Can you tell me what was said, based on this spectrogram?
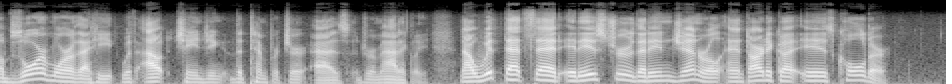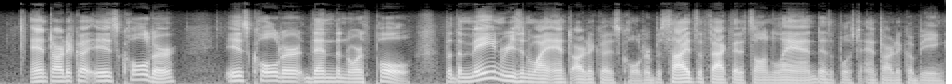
absorb more of that heat without changing the temperature as dramatically. Now, with that said, it is true that in general, Antarctica is colder. Antarctica is colder is colder than the North Pole. But the main reason why Antarctica is colder, besides the fact that it's on land as opposed to Antarctica being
